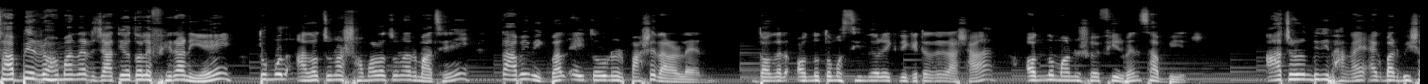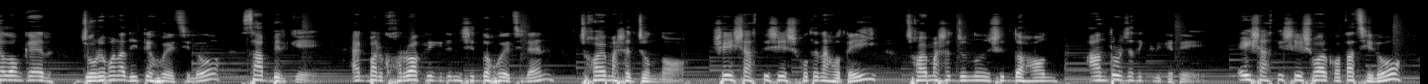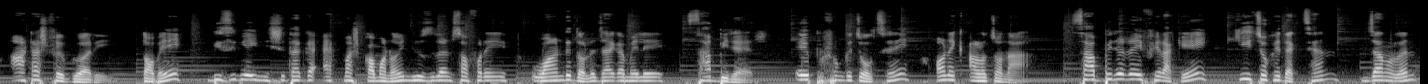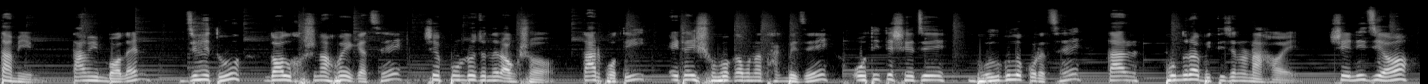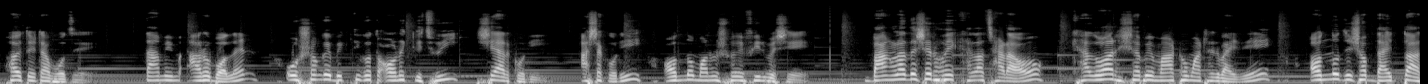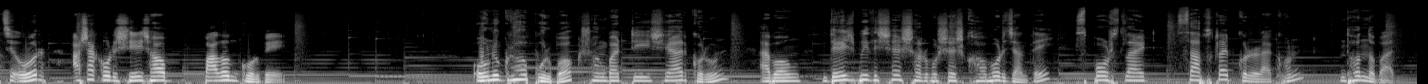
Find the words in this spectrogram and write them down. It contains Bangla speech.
সাব্বির রহমানের জাতীয় দলে ফেরা নিয়ে তুমুল আলোচনা সমালোচনার মাঝে তামিম ইকবাল এই তরুণের পাশে দাঁড়ালেন। দলের অন্যতম সিনিয়র ক্রিকেটারের আশা অন্য মানুষ হয়ে ফিরবেন সাব্বির। আচরণবিধি ভাঙায় একবার বিশাল অঙ্কের জরিমানা দিতে হয়েছিল সাব্বিরকে। একবার ঘরোয়া ক্রিকেটে নিষিদ্ধ হয়েছিলেন ছয় মাসের জন্য। সেই শাস্তি শেষ হতে না হতেই ছয় মাসের জন্য নিষিদ্ধ হন আন্তর্জাতিক ক্রিকেটে। এই শাস্তি শেষ হওয়ার কথা ছিল আঠাশ ফেব্রুয়ারি। তবে বিসিবি এই নিষেধাজ্ঞা এক মাস কমানোয় নিউজিল্যান্ড সফরে ওয়ানডে দলে জায়গা মেলে সাব্বিরের। এই প্রসঙ্গে চলছে অনেক আলোচনা। সাব্বিরের এই ফেরাকে কি চোখে দেখছেন জানালেন তামিম। তামিম বলেন, যেহেতু দল ঘোষণা হয়ে গেছে, সে পনেরো জনের অংশ। তার প্রতি এটাই শুভকামনা থাকবে যে অতীতে সে যে ভুলগুলো করেছে, তার পুনরাবৃত্তি যেন না হয়। সে নিজেও হয়তো এটা বোঝে। তামিম আরও বলেন ওর সঙ্গে ব্যক্তিগত অনেক কিছুই শেয়ার করি। আশা করি অন্য মানুষ হয়ে ফিরবে সে। বাংলাদেশের হয়ে খেলা ছাড়াও খেলোয়াড় হিসাবে মাঠ ও মাঠের বাইরে অন্য যেসব দায়িত্ব আছে ওর, আশা করি সে সব পালন করবে। অনুগ্রহপূর্বক সংবাদটি শেয়ার করুন এবং দেশ বিদেশের সর্বশেষ খবর জানতে স্পোর্টস লাইট সাবস্ক্রাইব করে রাখুন। ধন্যবাদ।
